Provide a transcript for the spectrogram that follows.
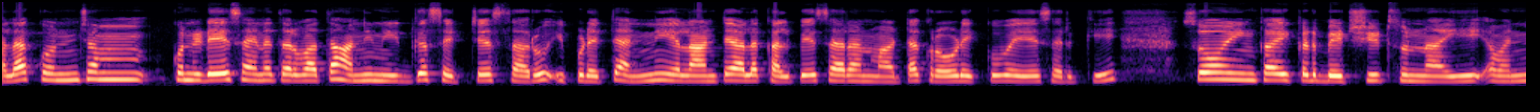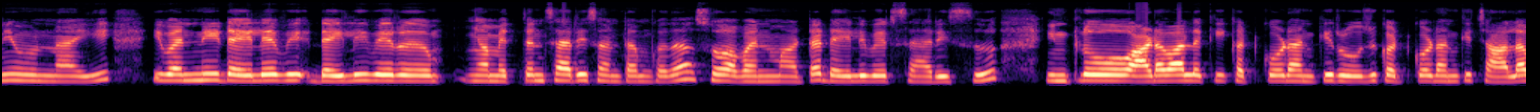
అలా కొంచెం కొన్ని డేస్ అయిన తర్వాత అన్ని నీట్గా సెట్ చేస్తారు. ఇప్పుడైతే అన్నీ ఎలా అంటే అలా కలిపేశారనమాట క్రౌడ్ ఎక్కువ అయ్యేసరికి సో ఇంకా ఇక్కడ బెడ్షీట్స్ ఉన్నాయి అవన్నీ ఉన్నాయి. ఇవన్నీ డైలీ డైలీ వేర్ మెత్తన్ శారీస్ అంటాం కదా సో అవన్నమాట డైలీ వేర్ శారీస్. ఇంట్లో ఆడవాళ్ళకి కట్టుకోవడానికి రోజు కట్టుకోవడానికి చాలా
